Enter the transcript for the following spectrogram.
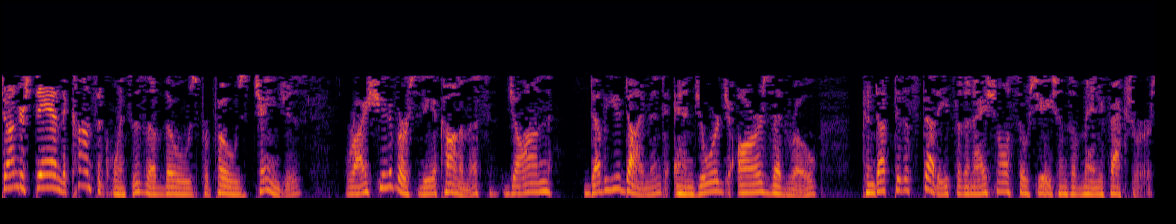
To understand the consequences of those proposed changes, Rice University economists John W. Diamond and George R. Zodrow conducted a study for the National Associations of Manufacturers.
